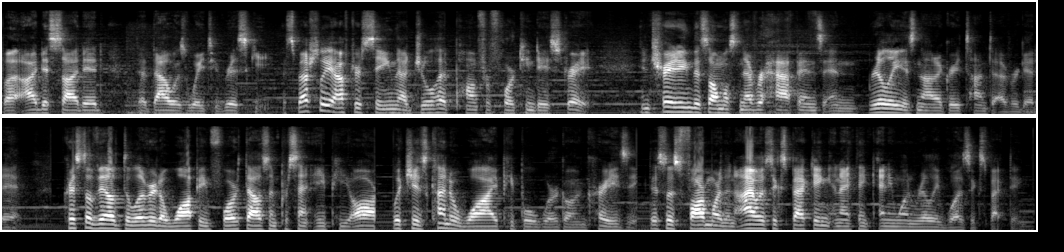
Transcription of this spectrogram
but I decided that that was way too risky, especially after seeing that Jewel had pumped for 14 days straight. In trading, this almost never happens and really is not a great time to ever get in. Crystalvale delivered a whopping 4,000% APR, which is kind of why people were going crazy. This was far more than I was expecting and I think anyone really was expecting.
